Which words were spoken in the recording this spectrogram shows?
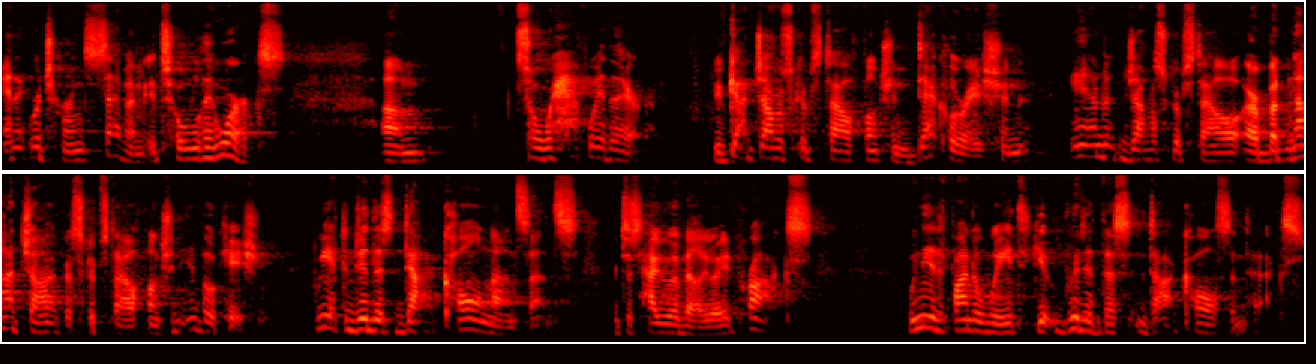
and it returns 7. It totally works. Um, so we're halfway there. We've got JavaScript style function declaration and JavaScript style, or, but not JavaScript style function invocation. We have to do this dot call nonsense, which is how you evaluate procs. We need to find a way to get rid of this dot call syntax.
